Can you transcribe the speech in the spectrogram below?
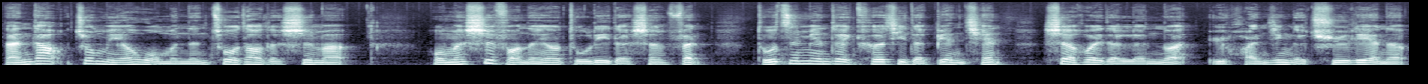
难道就没有我们能做到的事吗？我们是否能用独立的身份，独自面对科技的变迁、社会的冷暖与环境的剧烈呢？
